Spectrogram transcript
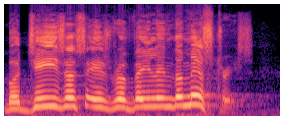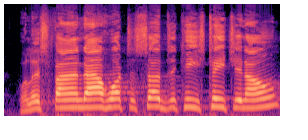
but Jesus is revealing the mysteries. Well, let's find out what the subject he's teaching on.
